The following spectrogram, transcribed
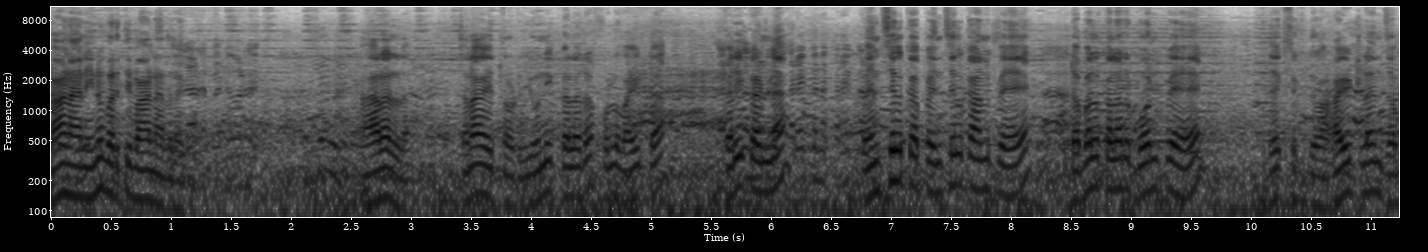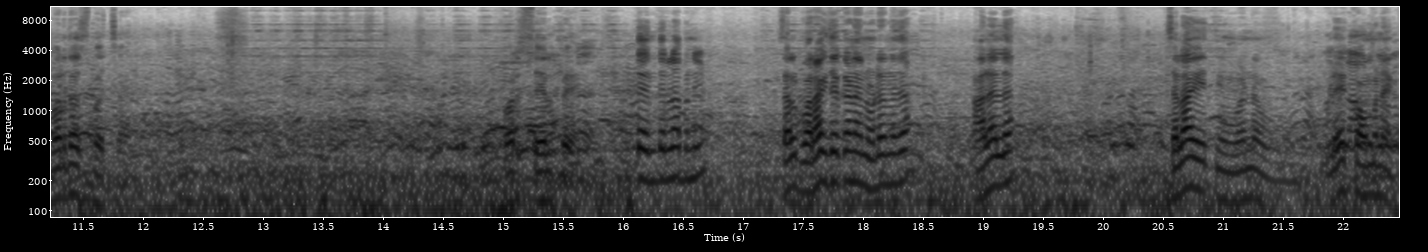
ಬಾಣ, ನೀನು ಬರ್ತೀವಿ ಬಾಣ ಅದ್ರಾಗ. ಹಾಲಲ್ಲ. ಚೆನ್ನಾಗೈತೆ ನೋಡಿ. ಯೂನಿಕ್ ಕಲರ್ ಫುಲ್ ವೈಟ್ ಕರಿ ಕಣ್ಣ ಪೆನ್ಸಿಲ್ ಕ ಪೆನ್ಸಿಲ್ ಕಾನ್ ಪೇ ಡಬಲ್ ಕಲರ್ ಬೋನ್ ಪೇ. ದೇಖ್ ಸಿಗ್ತೀವಿ ಹೈಟ್ ಲೈನ್ ಜಬರ್ದಸ್ತ್ ಬಚ್ಚ. ಬರ್ ಸೇಲ್ ಪೇ. ಎಂತಲ್ಲ ಬನ್ನಿ? ಸ್ವಲ್ಪ ಹೊರಗೆ ಜಕಣ ನೋಡೋಣ ಹಾಲಲ್ಲ? ಚೆನ್ನಾಗೈತಿ ಮಣ್ಣು ಒಳ್ಳೆ ಕಾಮನ್ ಆಗಿ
